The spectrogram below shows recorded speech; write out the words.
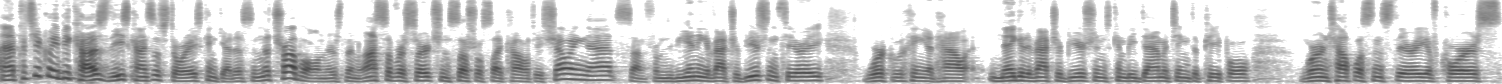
And particularly because these kinds of stories can get us into trouble. And there's been lots of research in social psychology showing that, from the beginning of attribution theory, work looking at how negative attributions can be damaging to people, learned helplessness theory, of course,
